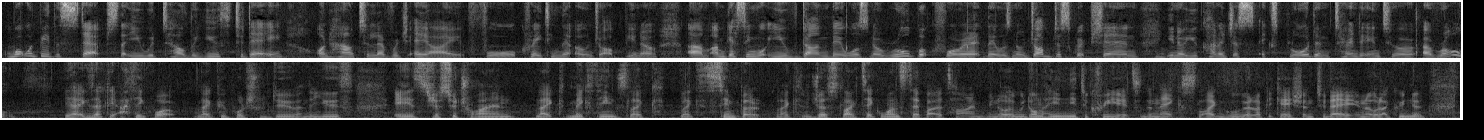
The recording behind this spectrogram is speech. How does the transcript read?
what would be the steps that you would tell the youth today on how to leverage AI for creating their own job, you know? Um, I'm guessing what you've done, there was no rule book for it, there was no job description, yeah. you know, you kind of just explored and turned it into a, a role. Yeah, exactly. I think what like people should do and the youth is just to try and like make things like like simple, like just like take one step at a time. You know, we don't need to create the next like Google application today. You know, like we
